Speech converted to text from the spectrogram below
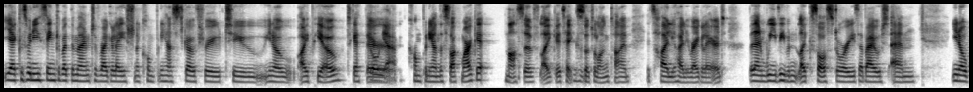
yeah because when you think about the amount of regulation a company has to go through to you know ipo to get oh, their oh, yeah. company on the stock market massive like it takes mm-hmm. such a long time it's highly highly regulated but then we've even like saw stories about um, you know,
